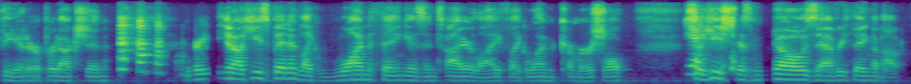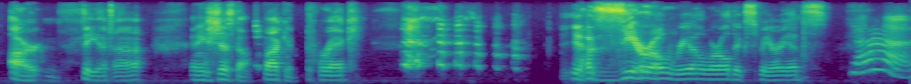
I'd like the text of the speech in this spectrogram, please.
theater production. where you know he's been in like one thing his entire life, like one commercial. So he just knows everything about art and theater, and he's just a fucking prick. you know, zero real world experience. yeah,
